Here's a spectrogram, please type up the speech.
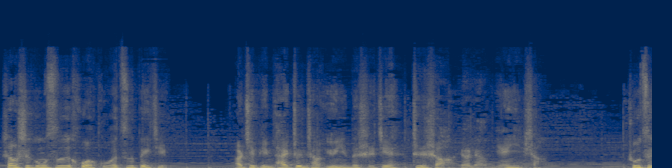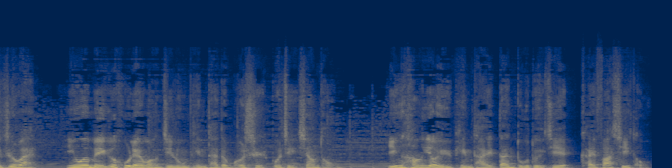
上市公司或国资背景，而且平台正常运营的时间至少要两年以上。除此之外，因为每个互联网金融平台的模式不尽相同，银行要与平台单独对接开发系统，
